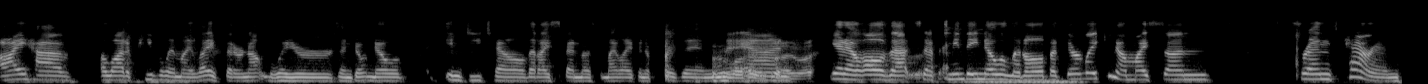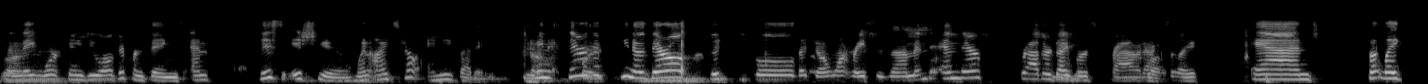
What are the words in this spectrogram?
I have a lot of people in my life that are not lawyers and don't know in detail that I spend most of my life in a prison and you know, all of that stuff. I mean, they know a little, but they're like, you know, my son's friends' parents, and they work and do all different things. And this issue, when I tell anybody, I mean, they're the, you know, they're all good people that don't want racism, and and they're rather diverse crowd Right. actually. And but like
